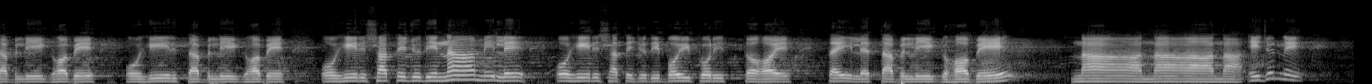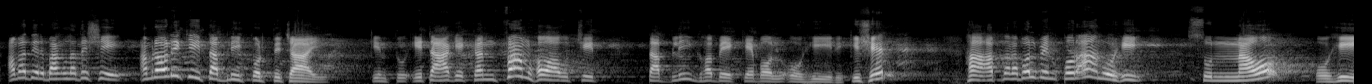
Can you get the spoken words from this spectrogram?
তাবলিগ হবে, ওহির তাবলিগ হবে। ওহির সাথে যদি না মিলে, ওহির সাথে যদি বৈপরীত্য হয়, তাইলে তাবলিগ হবে। না না না। এই জন্যে আমাদের বাংলাদেশে আমরা অনেকেই তাবলিগ করতে চাই, কিন্তু এটা আগে কনফার্ম হওয়া উচিত, তাবলিগ হবে কেবল ওহির। কিসের? হ্যাঁ আপনারা বলবেন কোরআন ওহি, সুন্নাও ওহি।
